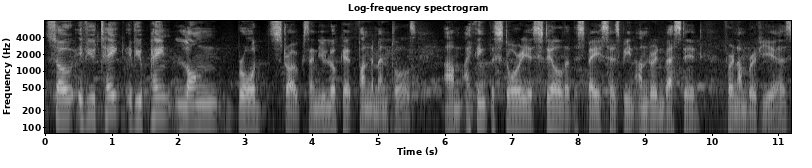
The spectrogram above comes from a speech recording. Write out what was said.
So if you take, if you paint long, broad strokes and you look at fundamentals, um, I think the story is still that the space has been underinvested for a number of years,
